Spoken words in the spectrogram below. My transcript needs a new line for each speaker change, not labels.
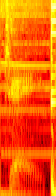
mixtape.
